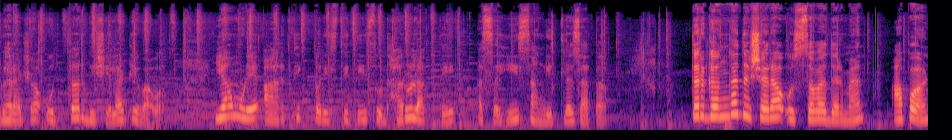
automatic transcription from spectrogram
घराच्या उत्तर दिशेला ठेवावं. यामुळे आर्थिक परिस्थिती सुधारू लागते असंही सांगितलं जातं. तर गंगा दशरा उत्सवादरम्यान आपण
